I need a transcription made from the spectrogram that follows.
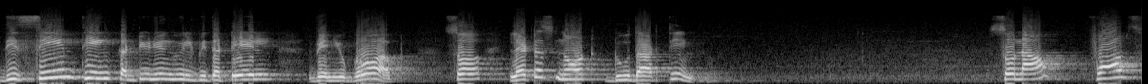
The same thing continuing will be the tale when you grow up. So let us not do that thing. So now forms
